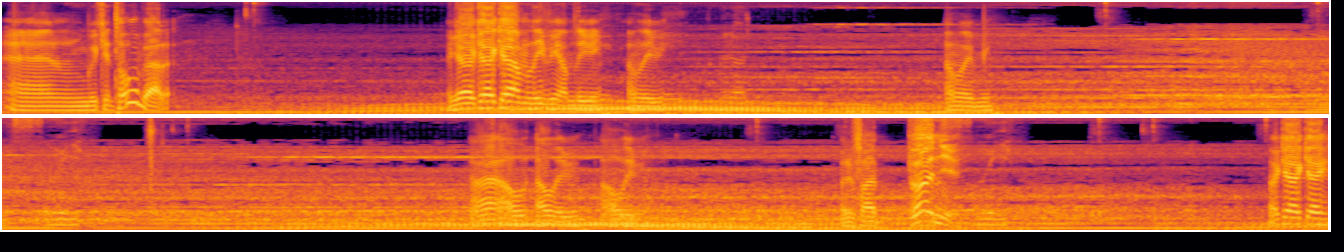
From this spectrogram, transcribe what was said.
And we can talk about it. Okay, okay, okay, I'm leaving, I'm leaving, I'm leaving, I'm leaving. Alright, I'll, I'll leave, I'll leave. But if I burn you? Okay, okay,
